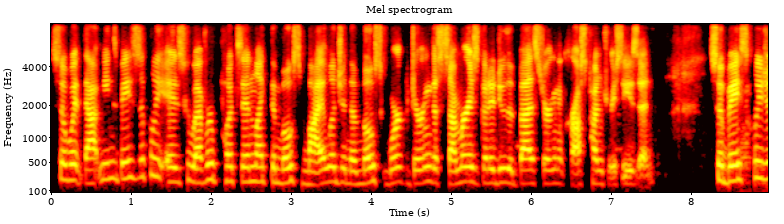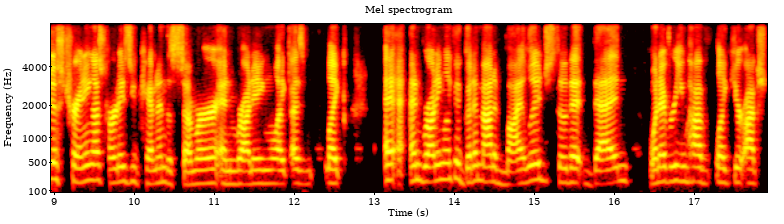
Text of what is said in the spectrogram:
So what that means basically is whoever puts in like the most mileage and the most work during the summer is going to do the best during the cross country season. So basically just training as hard as you can in the summer and running like as like and running like a good amount of mileage so that then whenever you have like your actual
